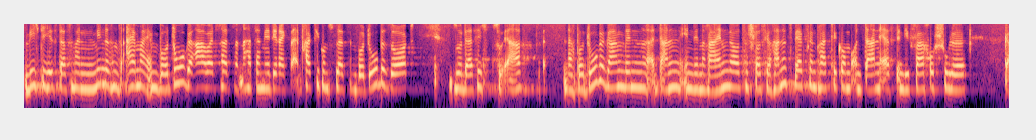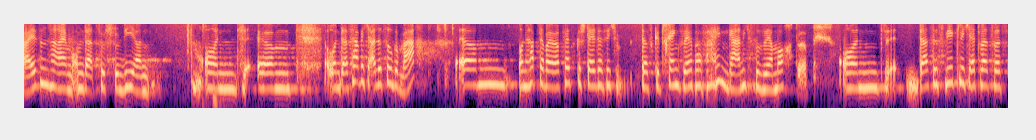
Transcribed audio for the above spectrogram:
Wichtig ist, dass man mindestens einmal in Bordeaux gearbeitet hat. Dann hat er mir direkt einen Praktikumsplatz in Bordeaux besorgt, so dass ich zuerst nach Bordeaux gegangen bin, dann in den Rheingau zu Schloss Johannesberg für ein Praktikum und dann erst in die Fachhochschule Geisenheim, um da zu studieren. Und, ähm, und das habe ich alles so gemacht ähm, und habe dabei aber festgestellt, dass ich das Getränk selber Wein gar nicht so sehr mochte. Und das ist wirklich etwas, was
